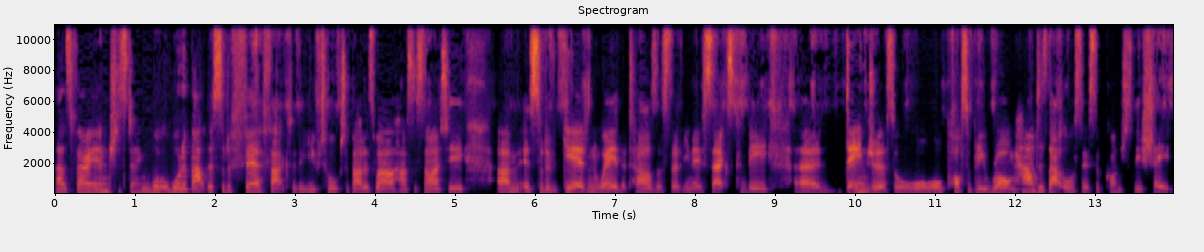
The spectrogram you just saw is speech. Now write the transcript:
That's very interesting. What, what, about this sort of fear factor that you've talked about as well? How society um, is sort of geared in a way that tells us that you know sex can be uh, dangerous or, or, or, possibly wrong. How does that also subconsciously shape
